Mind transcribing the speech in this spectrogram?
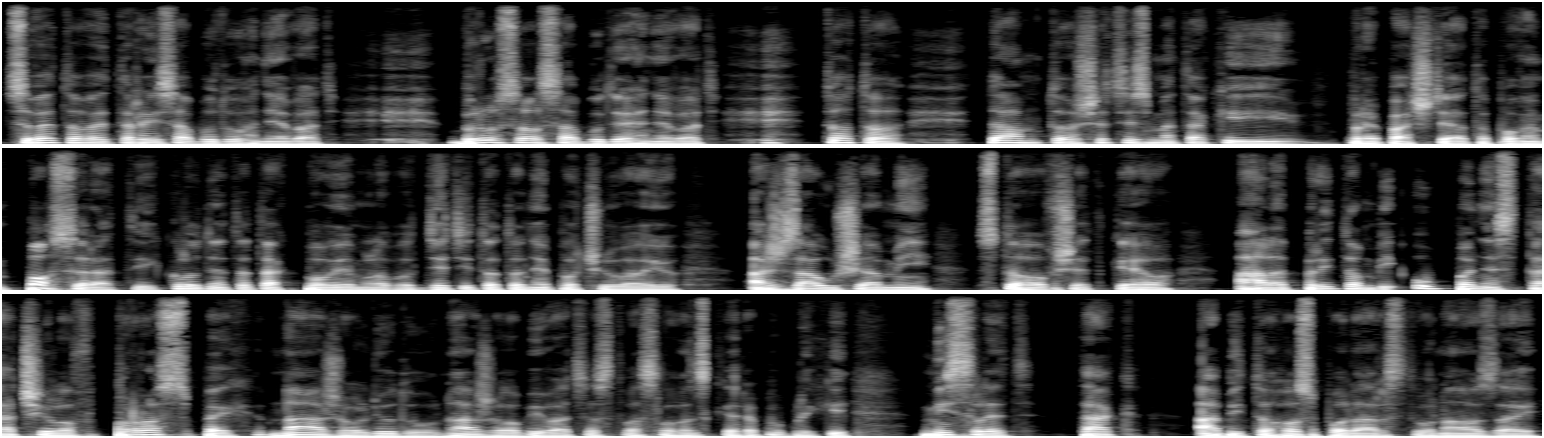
Svetové trhy sa budú hnevať. Brusel sa bude hnevať. Toto, tamto, všetci sme takí, prepačte, ja to poviem, posratí. Kľudne to tak poviem, lebo deti toto nepočúvajú až za ušami z toho všetkého ale pritom by úplne stačilo v prospech nášho ľudu, nášho obyvateľstva Slovenskej republiky mysleť tak, aby to hospodárstvo naozaj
